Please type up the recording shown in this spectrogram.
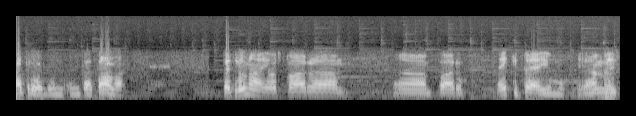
atrod un, un tā tālāk. Bet runājot par, par ekipējumu, jā, mēs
